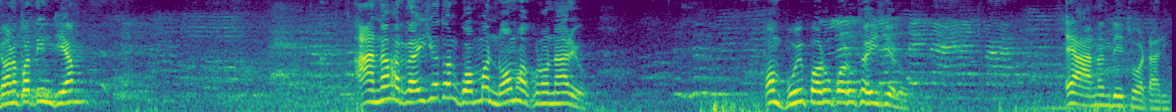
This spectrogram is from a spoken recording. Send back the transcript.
ગણપતિની જેમ. આ ન રહી ગયો તો ને ગોમમાં નોમ હકણો ના રહ્યો. આમ ભૂઈ પડું પડું થઈ ગયેલો. એ આનંદે ચોટારી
